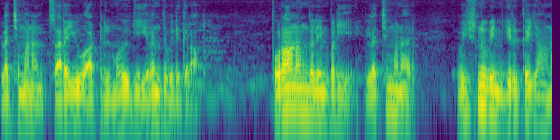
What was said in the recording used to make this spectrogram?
லட்சுமணன் சரையு ஆற்றில் மூழ்கி இறந்து விடுகிறார். புராணங்களின்படி லட்சுமணர் விஷ்ணுவின் இருக்கையான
